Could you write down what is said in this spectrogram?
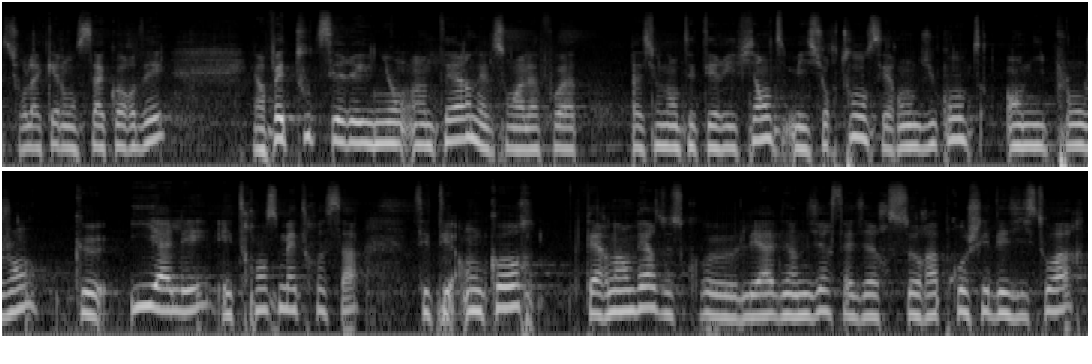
sur laquelle on s'accordait. Et en fait, toutes ces réunions internes, elles sont à la fois passionnantes et terrifiantes, mais surtout, on s'est rendu compte en y plongeant que y aller et transmettre ça, c'était encore faire l'inverse de ce que Léa vient de dire, c'est-à-dire se rapprocher des histoires,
